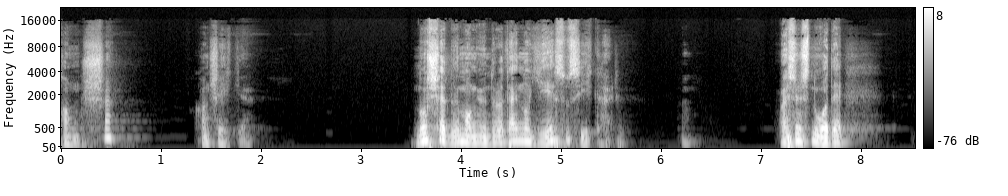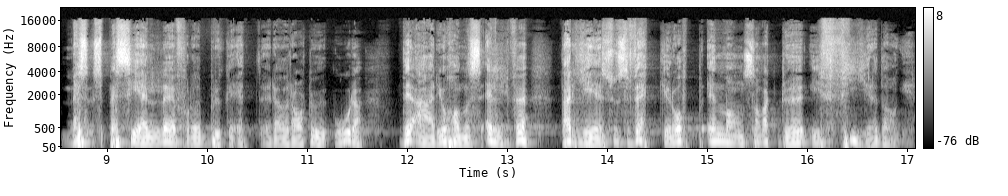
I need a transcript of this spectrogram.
Kanskje. Kanskje ikke. Nå skjedde det mange under og tegn når Jesus gikk her. Og jeg syns noe av det mest spesielle, for å bruke et rart ord, det er Johannes 11, der Jesus vekker opp en mann som har vært død i fire dager.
